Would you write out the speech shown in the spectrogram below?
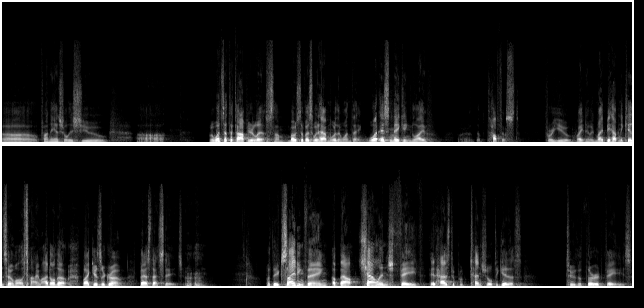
uh, financial issue. Uh, but what's at the top of your list? Um, most of us would have more than one thing. What is making life the toughest for you right now. It might be having the kids home all the time. I don't know. My kids are grown, past that stage. but the exciting thing about challenge faith, it has the potential to get us to the third phase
